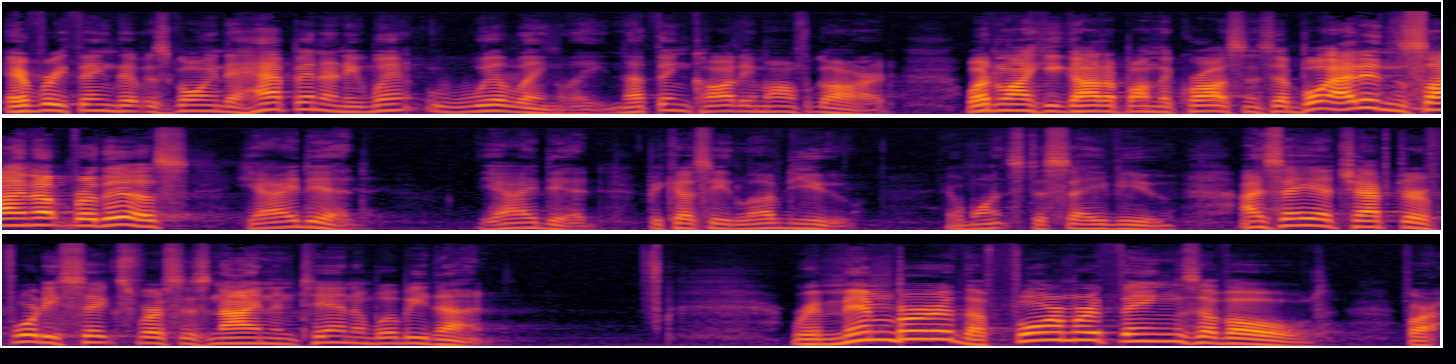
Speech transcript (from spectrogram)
everything that was going to happen, and he went willingly. Nothing caught him off guard. Wasn't like he got up on the cross and said, Boy, I didn't sign up for this. Yeah, I did. Yeah, I did. Because he loved you and wants to save you. Isaiah chapter 46, verses 9 and 10, and we'll be done. Remember the former things of old, for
